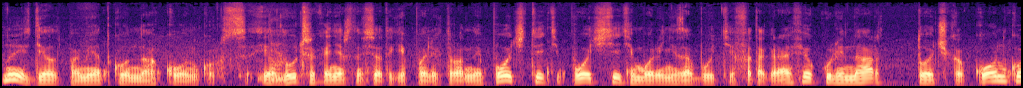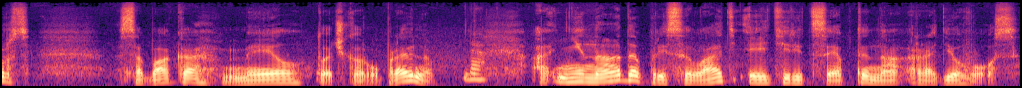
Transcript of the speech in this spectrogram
Ну и сделать пометку на конкурс. И да. лучше, конечно, все-таки по электронной почте, почте, тем более не забудьте фотографию кулинар.конкурс собака mail.ru, правильно? Да. А не надо присылать эти рецепты на радиовоз.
